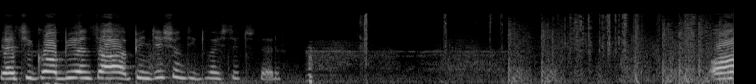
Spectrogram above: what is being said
Ja ci go obiłem za 50 i 24. O,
